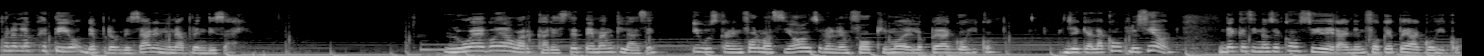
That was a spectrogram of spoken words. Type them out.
con el objetivo de progresar en el aprendizaje. Luego de abarcar este tema en clase y buscar información sobre el enfoque y modelo pedagógico, llegué a la conclusión de que si no se considera el enfoque pedagógico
